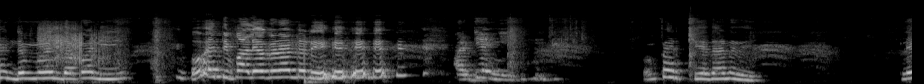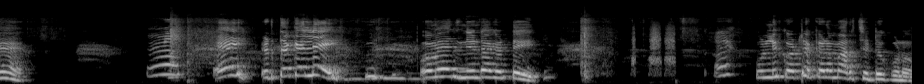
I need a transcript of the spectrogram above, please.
എന്റെ അമ്മ എന്താ പണി? ഓ എന്തി പളിയൊക്കെ കണ്ടത്. അടിയങ്ങി പരത്തിയതാണിത് അല്ലേ? ഏയ് എടുത്തേക്കല്ലേ? ഓ മരുന്നുണ്ടാകട്ടെ ഉള്ളിക്കൊട്ടൊക്കെ മറച്ചിട്ട് വെക്കണോ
